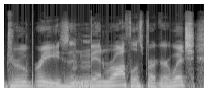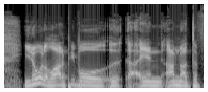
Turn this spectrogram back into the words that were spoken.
Drew Brees and Mm-hmm. Ben Roethlisberger, which you know what a lot of people, uh, and I'm not the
